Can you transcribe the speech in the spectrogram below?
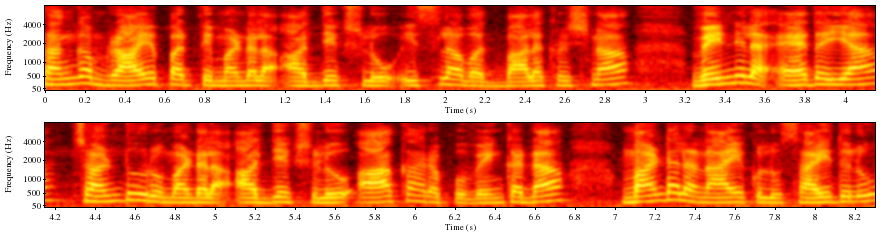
సంఘం రాయపర్తి మండల అధ్యక్షులు ఇస్లావత్ బాలకృష్ణ వెన్నెల ఏదయ్య చండూరు మండల అధ్యక్షులు ఆకారపు వెంకన్న మండల నాయకులు సైదులు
